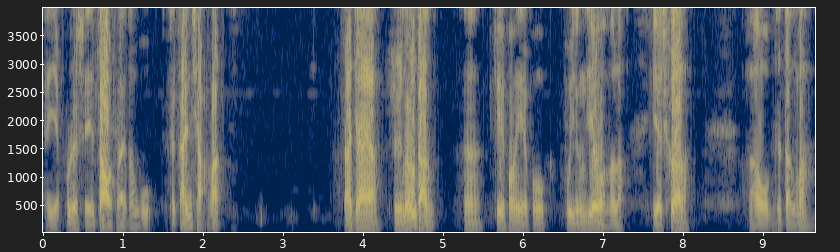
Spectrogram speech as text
也不是谁造出来的雾。这赶巧了，大家呀只能等。嗯，对方也不不迎接我们了，也撤了啊！我们就等吧。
